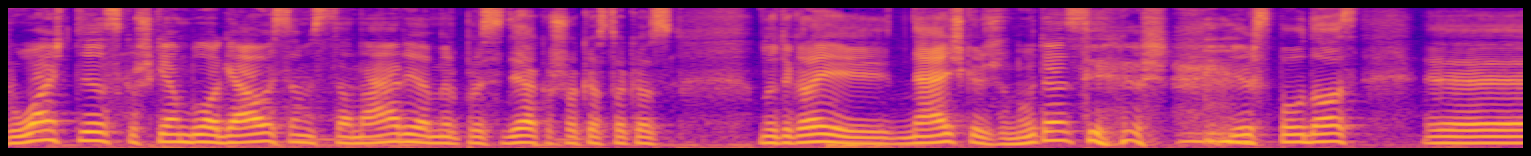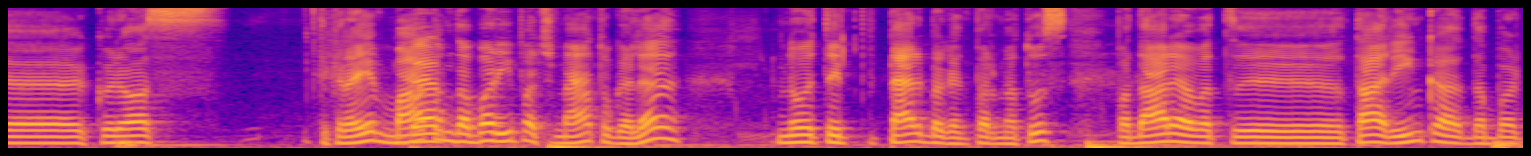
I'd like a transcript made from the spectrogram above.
ruoštis kažkokiam blogiausiam scenarijam ir prasidėjo kažkokios tokios, nu tikrai neaiškios žinutės iš, iš spaudos, e, kurios tikrai matom Bet... dabar ypač metų gale, nu taip perbėgant per metus, padarė vat, e, tą rinką dabar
